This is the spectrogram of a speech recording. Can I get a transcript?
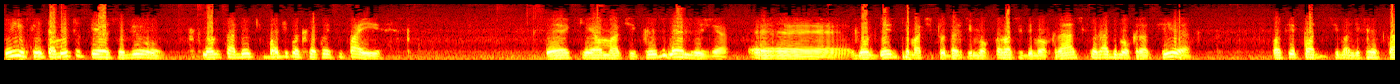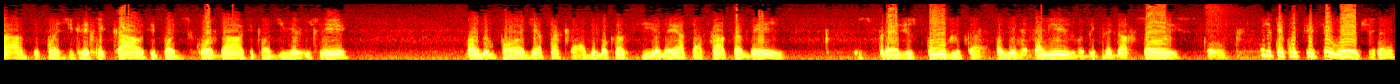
Enfim, está muito tenso, viu? Não sabemos o que pode acontecer com esse país é, que é uma atitude, né, Lígia? É, não deve ser uma atitude antidemocrática. Na democracia, você pode se manifestar, você pode criticar, você pode discordar, você pode divergir, mas não pode atacar a democracia, né? Atacar também os prédios públicos, fazer vandalismo, depredações, tudo que aconteceu antes, né?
